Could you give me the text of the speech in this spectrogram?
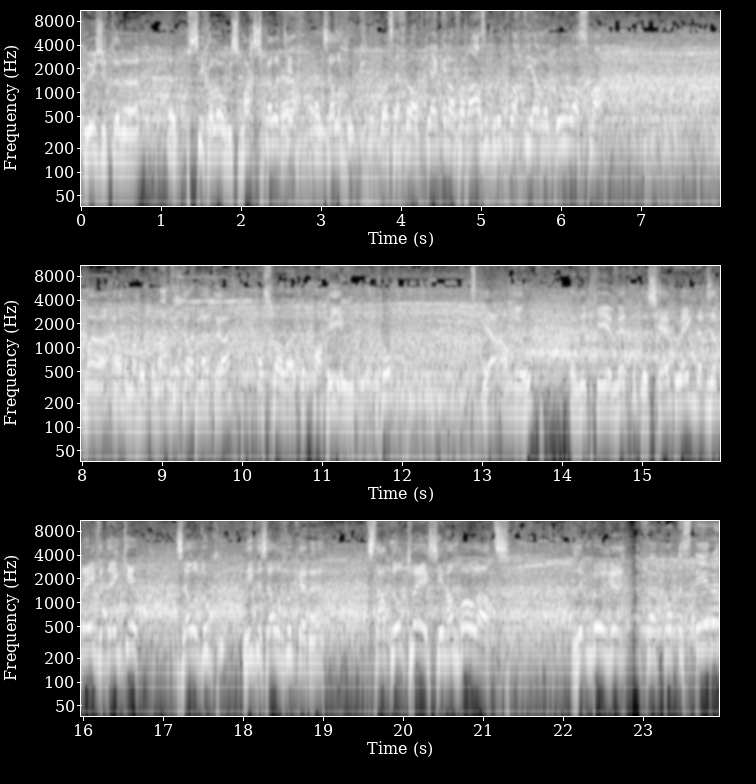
Nu is het een, eh, een psychologisch machtsspelletje. Ja, en-. Ik was even aan het kijken naar Van Azenbroek wat hij aan het doen was. Maar Maar ja, er mag ook een andere trappen uiteraard. het was wel eh, de pap Hier. die begon. Ja, andere hoek. En dit keer met de schijnbeweging. Dat is dan even denken. Zelfdoek, niet dezelfde doek. En, eh, het staat 0-2. Sinan Bolat. Limburger. Even protesteren.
